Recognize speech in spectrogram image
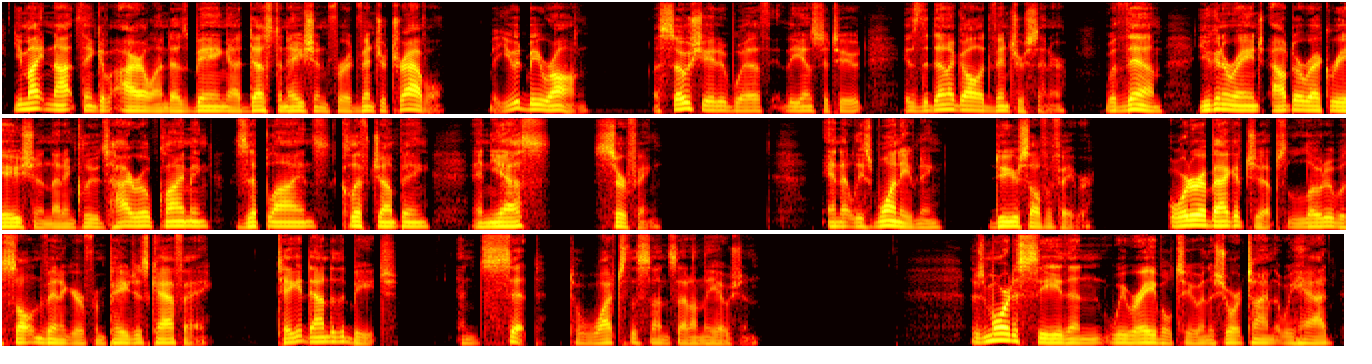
You might not think of Ireland as being a destination for adventure travel, but you would be wrong. Associated with the Institute is the Donegal Adventure Center. With them, you can arrange outdoor recreation that includes high rope climbing, zip lines, cliff jumping, and yes, surfing. And at least one evening, do yourself a favor. Order a bag of chips loaded with salt and vinegar from Page's Cafe. Take it down to the beach and sit to watch the sunset on the ocean. There's more to see than we were able to in the short time that we had.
